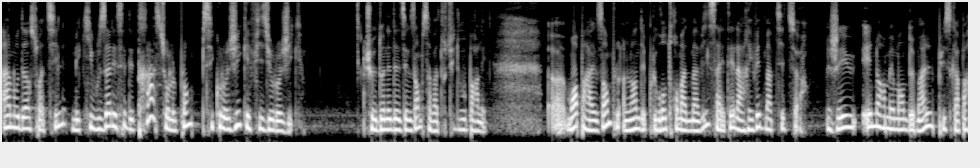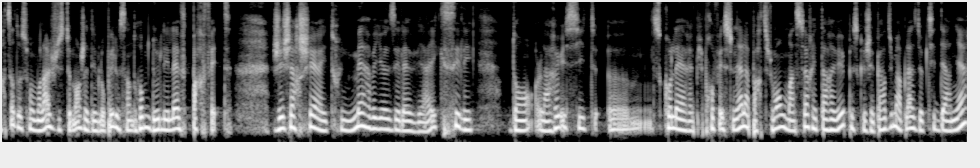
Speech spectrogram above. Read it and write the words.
anodin soit-il, mais qui vous a laissé des traces sur le plan psychologique et physiologique. Je vais vous donner des exemples, ça va tout de suite vous parler. Euh, moi, par exemple, l'un des plus gros traumas de ma vie, ça a été l'arrivée de ma petite sœur. J'ai eu énormément de mal, puisqu'à partir de ce moment-là, justement, j'ai développé le syndrome de l'élève parfaite. J'ai cherché à être une merveilleuse élève et à exceller dans la réussite euh, scolaire et puis professionnelle à partir du moment où ma sœur est arrivée, parce que j'ai perdu ma place de petite dernière.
